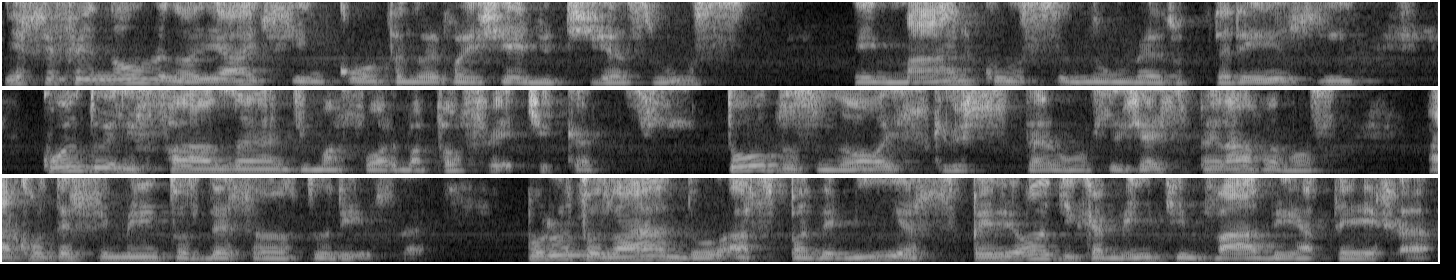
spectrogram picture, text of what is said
Esse fenômeno, aliás, se encontra no Evangelho de Jesus, em Marcos, número 13, quando ele fala de uma forma profética. Todos nós cristãos já esperávamos acontecimentos dessa natureza. Por outro lado, as pandemias periodicamente invadem a Terra.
